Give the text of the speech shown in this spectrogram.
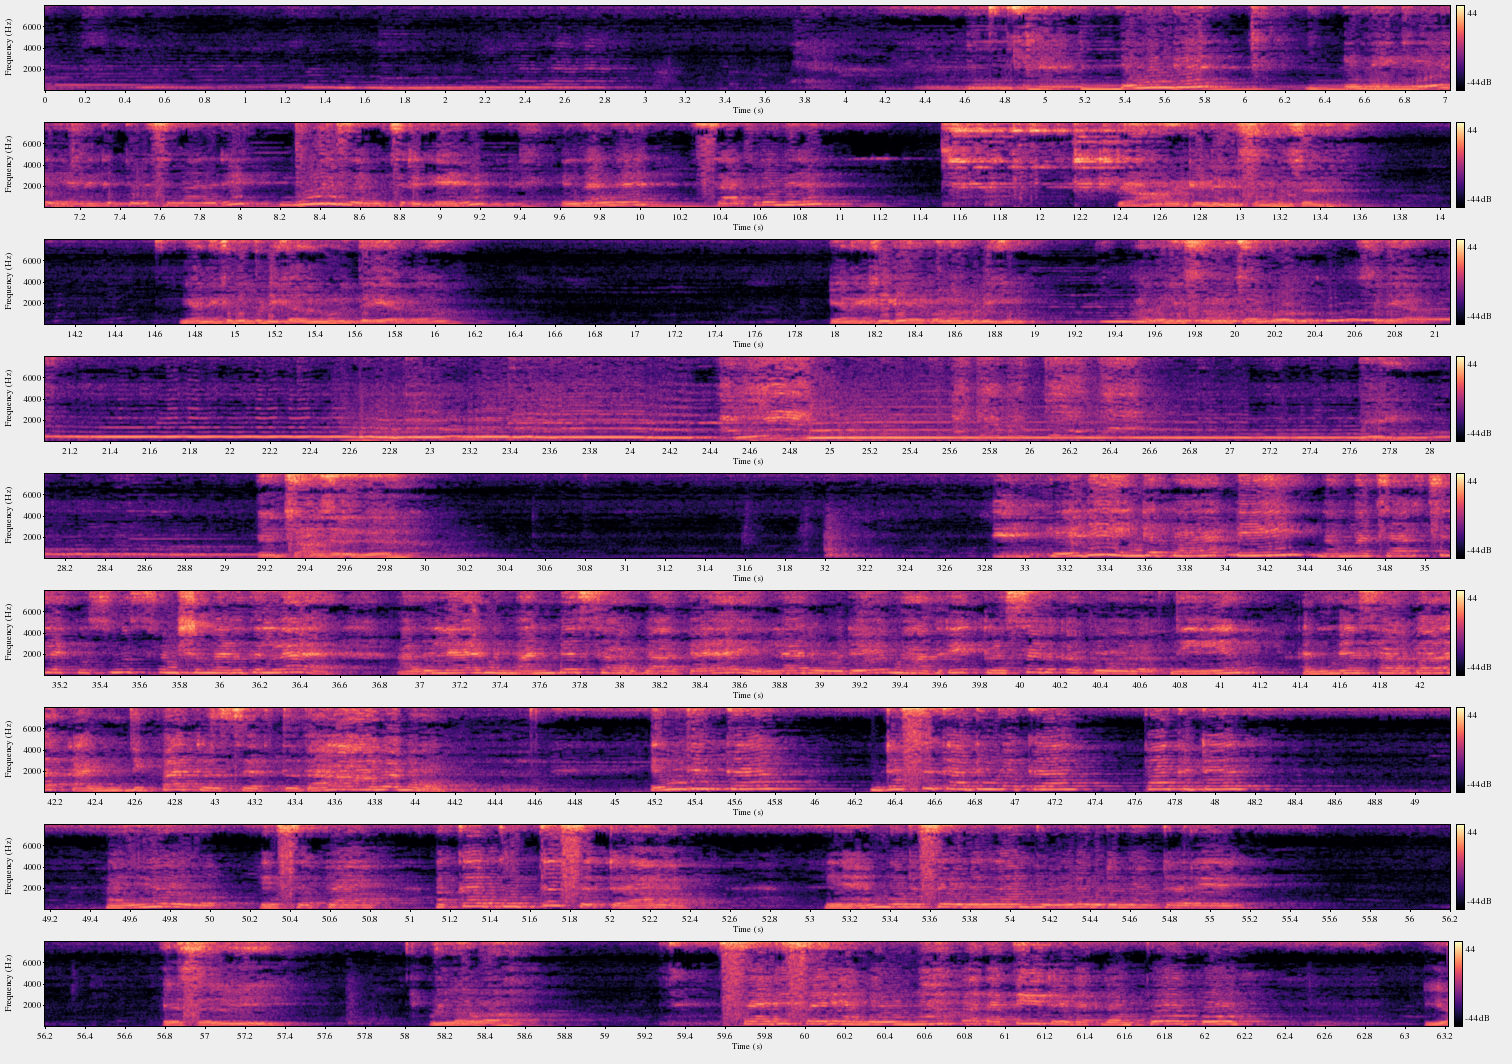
என்னங்க? இன்னைக்கு எனக்கு பிடிச்ச மாதிரி பூரி சமைச்சிருக்கேன். என்னங்க சாப்பிடுங்க. யாரை கேட்டு நீ சமைச்ச? எனக்கு இது பிடிக்காதுன்னு உனக்கு தெரியாதா? எனக்கு இடியாப்பம் தான் பிடிக்கும் அது நீ சமைச்சா போதும். சரியா? என் சார்ஜர் இருக்கு எடி இங்க பாட்டி நம்ம சர்ச்சில் கிறிஸ்துமஸ் ஃபங்க்ஷன் வருதுல்ல? அதுல நம்ம சார்பாக எல்லாரும் ஒரே மாதிரி ட்ரெஸ் எடுக்க போறோம். நீயும் அன்பு சார்பாக கண்டிப்பா ட்ரெஸ் எடுத்து தான் ஆகணும். எங்க அக்கா ட்ரெஸ் காட்டுங்க அக்கா பாக்கட்டு ஐயோ ஏசப்பா அக்கா குத்த செட்டா ஏன் குடிசை இதெல்லாம் போட விட மாட்டாரே? ஏ செல்வி உள்ள வா. சரி சரி அங்க உன் மாப்பிள்ள கத்திக்கிட்டு கிடக்குறேன். போ போ.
